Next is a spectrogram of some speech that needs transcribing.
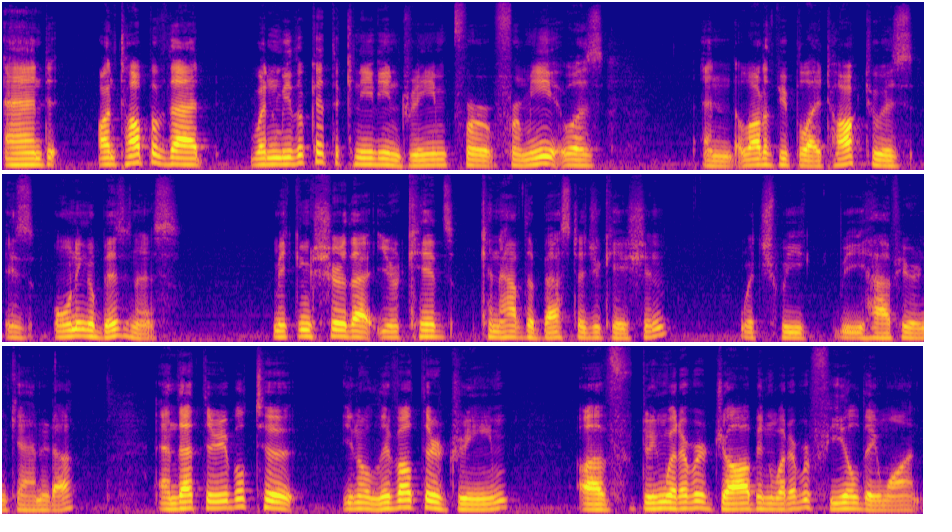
And on top of that, when we look at the Canadian dream, for, for me, it was, and a lot of the people I talk to, is, is owning a business, making sure that your kids can have the best education, which we, we have here in Canada, and that they're able to, you know, live out their dream of doing whatever job in whatever field they want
